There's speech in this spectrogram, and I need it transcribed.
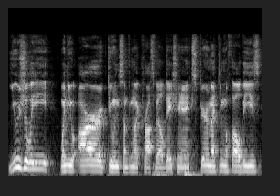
Usually, when you are doing something like cross validation and experimenting with all these,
